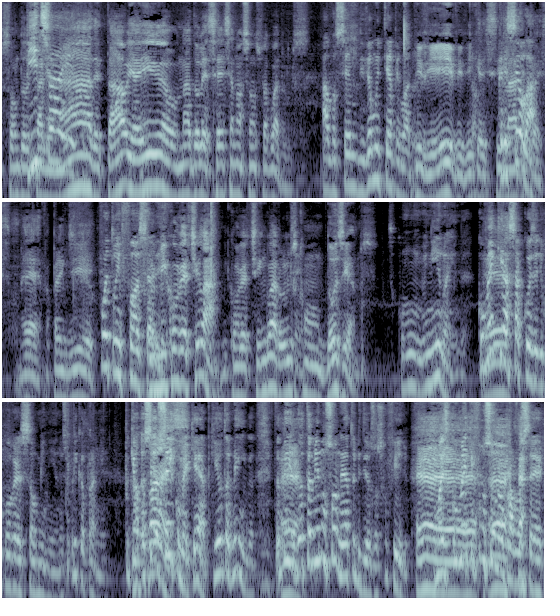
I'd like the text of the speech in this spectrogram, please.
Som do Pizza italianado e... e tal. E aí, na adolescência, nós fomos para Guarulhos. Ah, você viveu muito tempo em Guarulhos? Vivi, vivi, então, cresci Cresceu lá, lá? É, aprendi. Foi tua infância ali? Me converti lá, me converti em Guarulhos Sim. com 12 anos com um menino ainda. Como é. é. que é essa coisa de conversão menino? Explica para mim. Porque eu, eu, sei como é que é, porque eu também, também é. eu também não sou neto de Deus, eu sou filho. É, Mas como é que funcionou é. para você?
